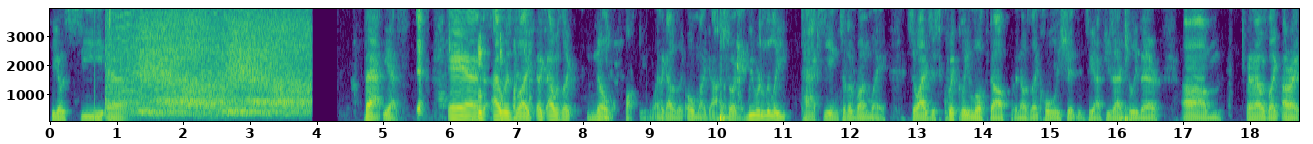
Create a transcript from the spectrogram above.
He goes, see, uh, that, yes. Yeah. And I was like, I was like, no fucking way. Like I was like, oh my gosh. So like, we were literally taxiing to the runway. So I just quickly looked up and I was like, holy shit, yeah, she's actually there. Um, and I was like, all right,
